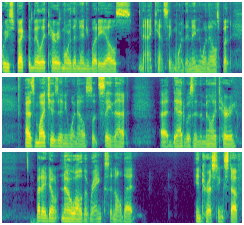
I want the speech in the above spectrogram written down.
respect the military more than anybody else. Nah, I can't say more than anyone else, but as much as anyone else, let's say that. Uh, Dad was in the military, but I don't know all the ranks and all that interesting stuff.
